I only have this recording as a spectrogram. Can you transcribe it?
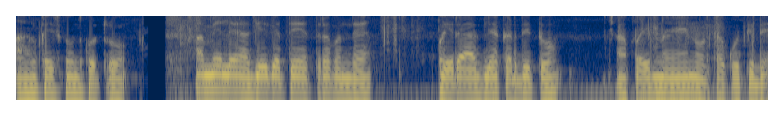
ಹಾಲು ಕಾಯಿಸ್ಕೊಂಡು ಕೊಟ್ಟರು ಆಮೇಲೆ ಅಗೆಗತೆ ಹತ್ರ ಬಂದೆ. ಪೈರ ಆಗಲೇ ಕಡ್ದಿತ್ತು. ಆ ಪೈರನ್ನ ನೋಡ್ತಾ ಕೂತಿದ್ದೆ.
